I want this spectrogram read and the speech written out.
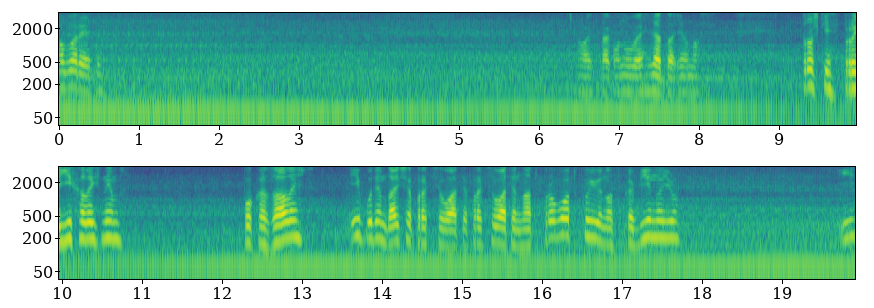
габарити. Ось так воно виглядає у нас. Трошки проїхали з ним, показали і будемо далі працювати. Працювати над проводкою, над кабіною. І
